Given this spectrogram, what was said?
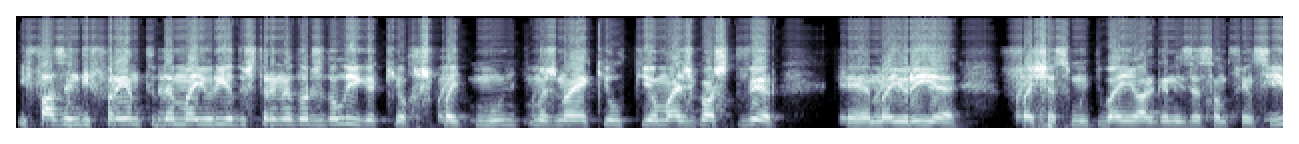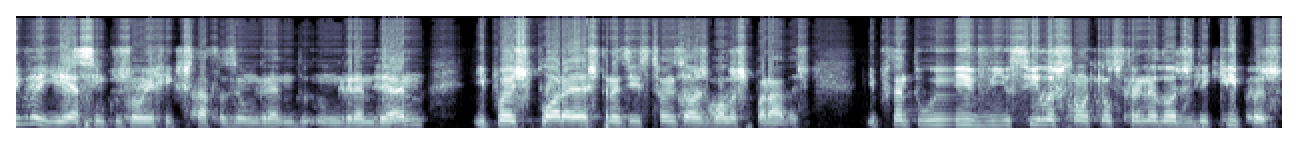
e fazem diferente da maioria dos treinadores da liga, que eu respeito muito, mas não é aquilo que eu mais gosto de ver que a maioria fecha-se muito bem em organização defensiva e é assim que o João Henrique está a fazer um grande, um grande ano e depois explora as transições às bolas paradas. E portanto o Ivo e o Silas são aqueles treinadores de equipas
